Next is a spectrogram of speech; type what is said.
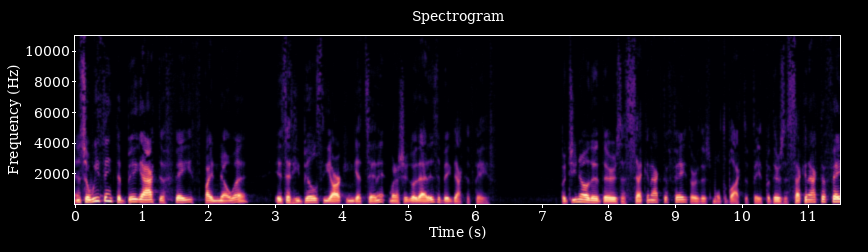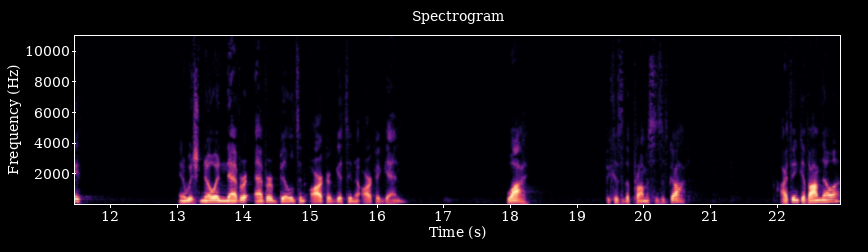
And so we think the big act of faith by Noah is that he builds the ark and gets in it. When I should go, that is a big act of faith. But do you know that there's a second act of faith, or there's multiple acts of faith, but there's a second act of faith in which Noah never ever builds an ark or gets in an ark again? Why? Because of the promises of God. I think if I'm Noah,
